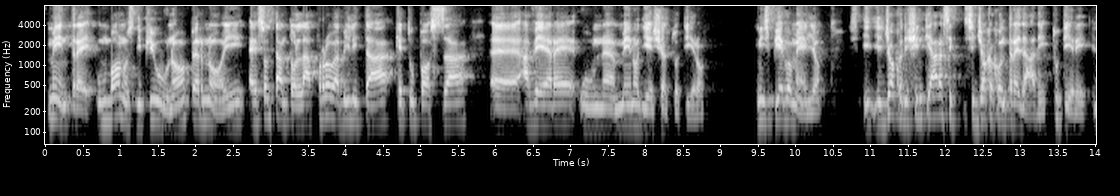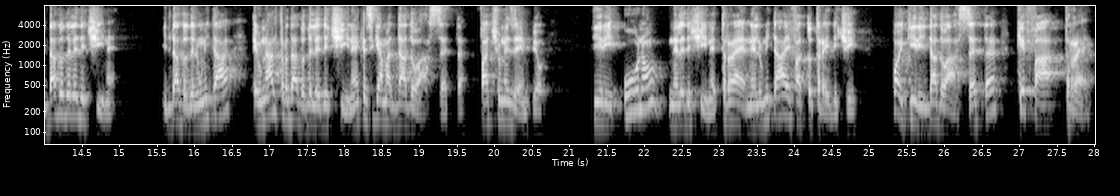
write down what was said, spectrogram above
mentre un bonus di più 1 per noi è soltanto la probabilità che tu possa eh, avere un meno 10 al tuo tiro. Mi spiego meglio il, il gioco di Scintiara si, si gioca con tre dadi. Tu tiri il dado delle decine, il dado delle unità e un altro dado delle decine che si chiama dado asset. Faccio un esempio. tiri 1 nelle decine, 3 nelle unità, hai fatto 13. Poi tiri il dado asset che fa 3.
